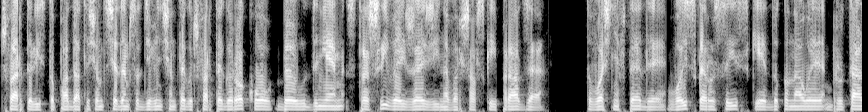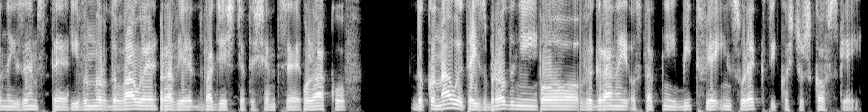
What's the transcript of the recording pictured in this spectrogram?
4 listopada 1794 roku był dniem straszliwej rzezi na warszawskiej Pradze. To właśnie wtedy wojska rosyjskie dokonały brutalnej zemsty i wymordowały prawie 20 tysięcy Polaków. Dokonały tej zbrodni po wygranej ostatniej bitwie insurekcji kościuszkowskiej.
